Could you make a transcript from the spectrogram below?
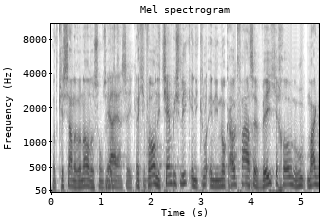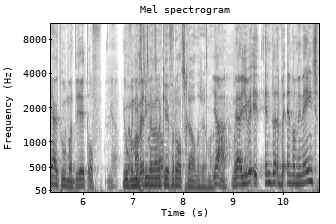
wat Cristiano Ronaldo soms heeft. ja, ja, zeker. Dat je vooral in die Champions League, in die, in die knock-out fase, weet je gewoon, hoe, maakt niet uit hoe Madrid of Ja. je Dan mag hij me wel een keer verrot schelden, zeg maar. Ja, maar ja, je weet, en, da- en dan ineens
